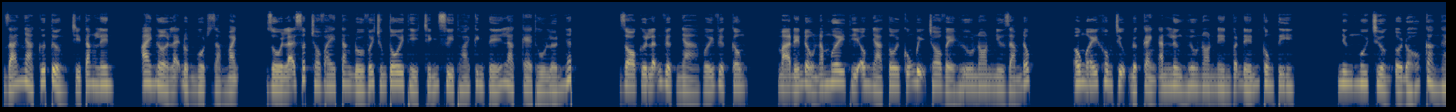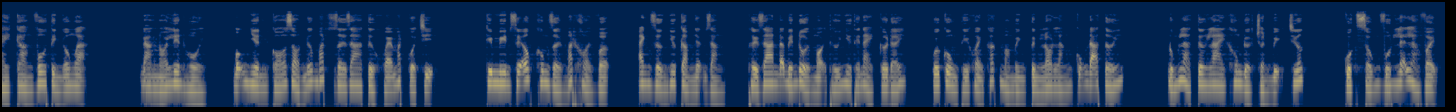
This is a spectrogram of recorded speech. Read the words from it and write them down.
Giá nhà cứ tưởng chỉ tăng lên, ai ngờ lại đột ngột giảm mạnh, rồi lãi suất cho vay tăng đối với chúng tôi thì chính suy thoái kinh tế là kẻ thù lớn nhất. Do cứ lẫn việc nhà với việc công, mà đến đầu 50 thì ông nhà tôi cũng bị cho về hưu non như giám đốc. Ông ấy không chịu được cảnh ăn lương hưu non nên vẫn đến công ty. Nhưng môi trường ở đó càng ngày càng vô tình ông ạ. Đang nói liên hồi, bỗng nhiên có giọt nước mắt rơi ra từ khóe mắt của chị. Kim Min Xê ốc không rời mắt khỏi vợ, anh dường như cảm nhận rằng thời gian đã biến đổi mọi thứ như thế này cơ đấy. Cuối cùng thì khoảnh khắc mà mình từng lo lắng cũng đã tới. Đúng là tương lai không được chuẩn bị trước. Cuộc sống vốn lẽ là vậy.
